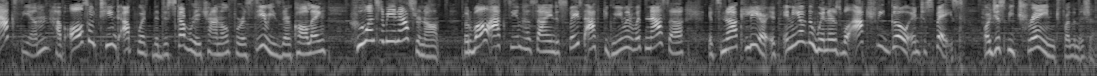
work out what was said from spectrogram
Axiom have also teamed up with the Discovery Channel for a series they're calling Who Wants to Be an Astronaut? But while Axiom has signed a Space Act agreement with NASA, it's not clear if any of the winners will actually go into space or just be trained for the mission.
